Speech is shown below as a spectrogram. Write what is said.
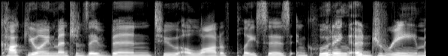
Kakyoin mentions they've been to a lot of places, including a dream.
